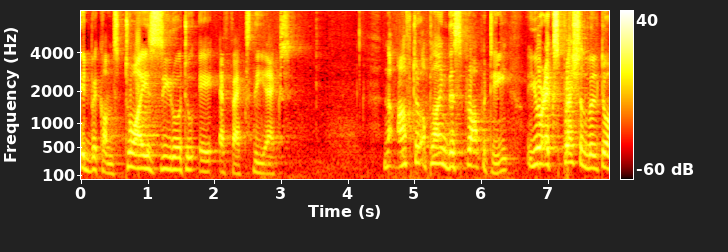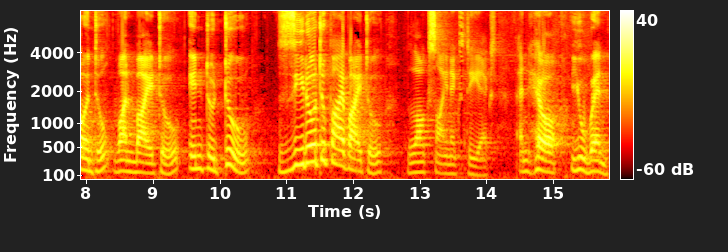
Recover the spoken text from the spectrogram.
it becomes twice 0 to a fx dx. Now after applying this property, your expression will turn to 1 by 2 into 2 0 to pi by 2 log sine x dx and here you win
